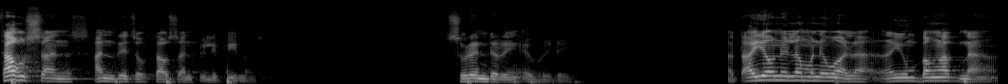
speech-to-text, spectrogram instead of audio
thousands, hundreds of thousands Filipinos surrendering every day. At ayaw nilang maniwala na yung bangag na,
